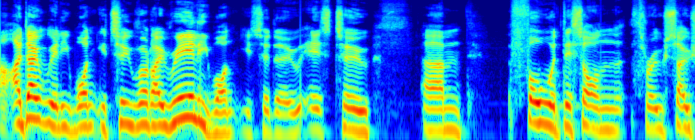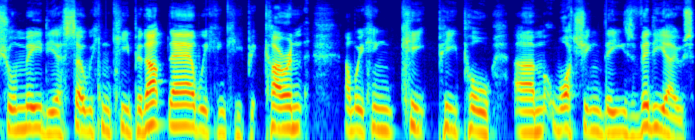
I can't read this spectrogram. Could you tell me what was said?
I don't really want you to. What I really want you to do is to. Um, forward this on through social media so we can keep it up there, we can keep it current, and we can keep people um, watching these videos.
